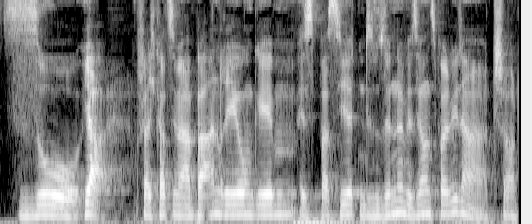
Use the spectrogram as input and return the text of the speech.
So, ja, vielleicht kannst du mir ein paar Anregungen geben. Ist passiert in diesem Sinne. Wir sehen uns bald wieder. Ciao.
